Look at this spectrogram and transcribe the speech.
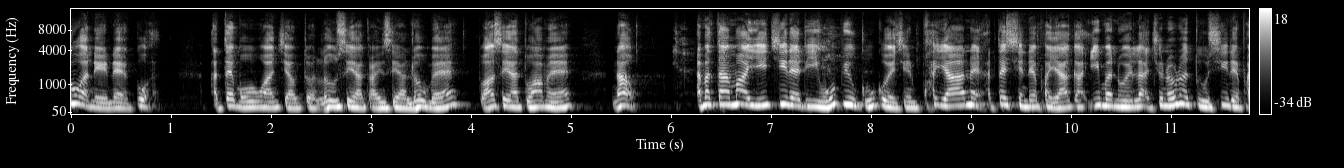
ကို့အနေနဲ့ကို့အသက်မိုးဝမ်းကြောက်တော့လှုပ်ဆရာကိုင်းဆရာလှုပ်မယ်သွားဆရာသွားမယ်နောက်အမတမရေးကြည့်တဲ့ဒီဝုပြုကူးကွယ်ခြင်းဖယားနဲ့အသက်ရှင်တဲ့ဖယားကအီမနွေလကျွန်တော်တို့သူရှိတဲ့ဖ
